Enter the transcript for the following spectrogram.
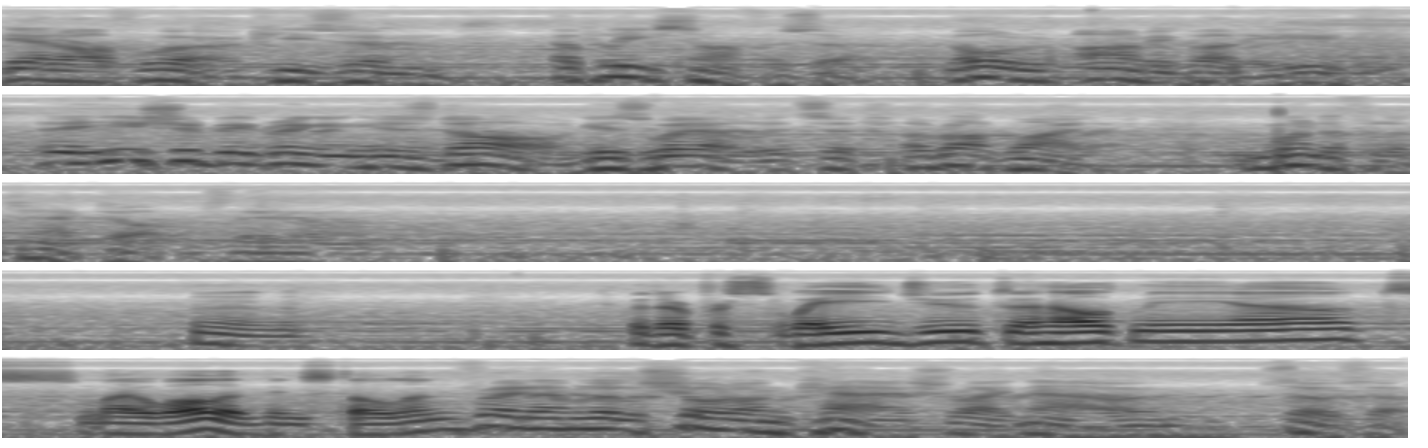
get off work. He's um, a police officer, old army buddy. Uh, he should be bringing his dog as well. It's a, a Rottweiler. Wonderful attack dogs they are. Hmm. Could I persuade you to help me out? My wallet been stolen. Afraid I'm a little short on cash right now. I'm so sorry.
